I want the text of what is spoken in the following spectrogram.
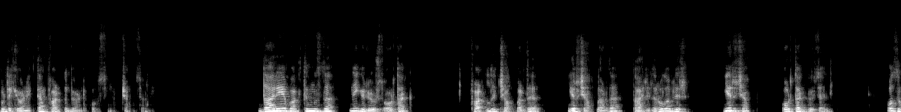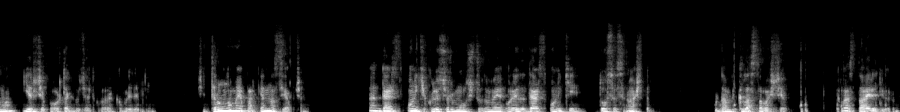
Buradaki örnekten farklı bir örnek olsun yapacağımız örnek. Daireye baktığımızda ne görüyoruz ortak? Farklı çaplarda, yarı çaplarda daireler olabilir. Yarıçap ortak bir özellik. O zaman yarıçapı ortak bir özellik olarak kabul edebilirim. Şimdi tanımlama yaparken nasıl yapacağım? Ben ders 12 klasörümü oluşturdum ve oraya da ders 12 dosyasını açtım. Buradan bir class'la başlayalım. Class daire diyorum.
